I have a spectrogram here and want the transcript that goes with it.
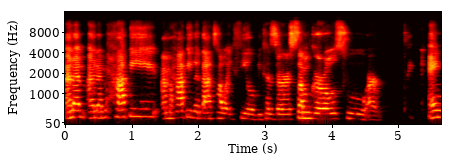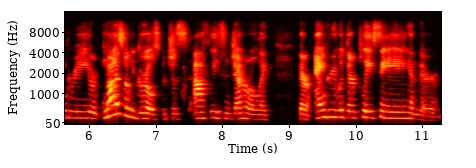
and i'm and i'm happy i'm happy that that's how i feel because there are some girls who are like angry or not necessarily girls but just athletes in general like they're angry with their placing and they're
